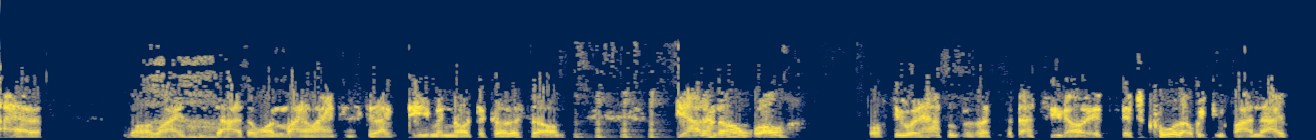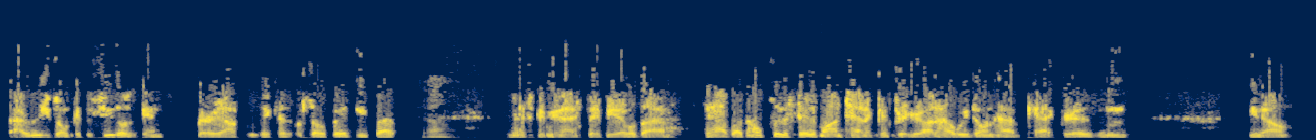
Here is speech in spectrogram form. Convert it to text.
I have no wow. alliances to either one. My alliance is to that team in North Dakota. So yeah, I don't know. Well, we'll see what happens with it. But that's you know, it's it's cool that we can find that. I, I really don't get to see those games very often because we're so busy, but. Yeah it's going to be nice to be able to, to have that. Hopefully, the state of Montana can figure out how we don't have Cat Grizz and you know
